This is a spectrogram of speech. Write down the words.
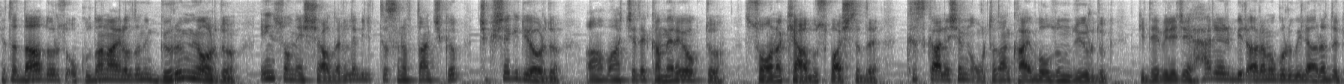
Ya da daha doğrusu okuldan ayrıldığını görünmüyordu. En son eşyalarıyla birlikte sınıftan çıkıp çıkışa gidiyordu. Ama bahçede kamera yoktu. Sonra kabus başladı. Kız kardeşimin ortadan kaybolduğunu duyurduk. Gidebileceği her yer bir arama grubuyla aradık.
